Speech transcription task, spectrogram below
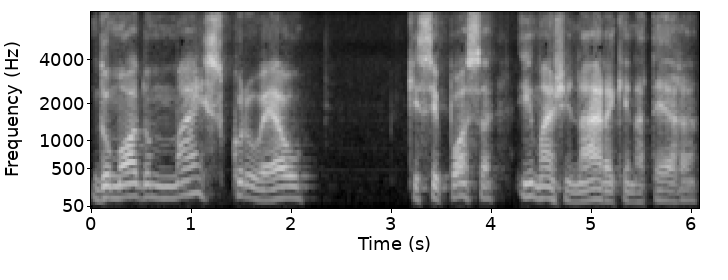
do modo mais cruel que se possa imaginar aqui na Terra.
